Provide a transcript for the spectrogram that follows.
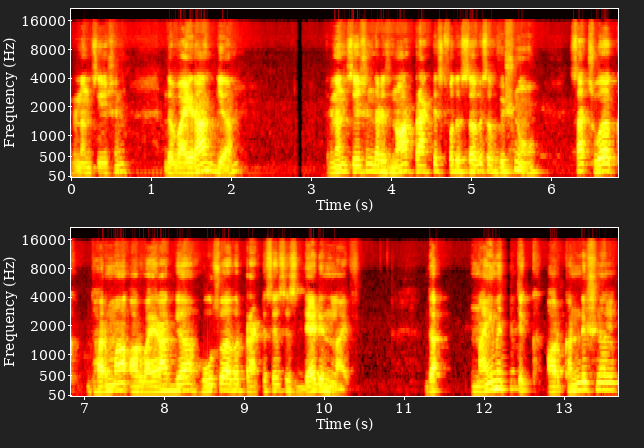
renunciation the vairagya renunciation that is not practiced for the service of Vishnu, such work, dharma or vairagya, whosoever practices is dead in life. The naimittic or conditional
